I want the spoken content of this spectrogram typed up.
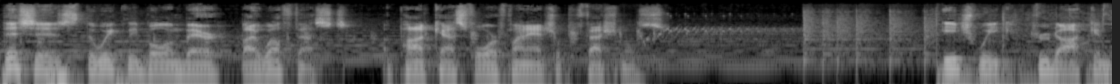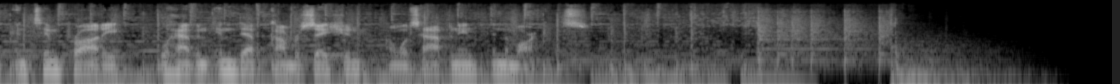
This is the weekly Bull and Bear by WealthVest, a podcast for financial professionals. Each week, Drew Dokken and Tim Pierotti will have an in depth conversation on what's happening in the markets.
